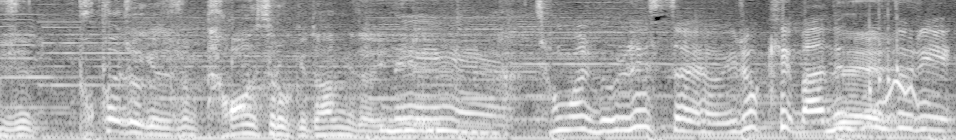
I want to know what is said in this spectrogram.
이제 폭발적이어서 좀 당황스럽기도 합니다. 이게. 네, 정말 놀랐어요. 이렇게 많은 네. 분들이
